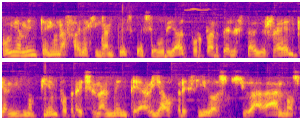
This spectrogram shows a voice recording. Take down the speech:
Obviamente hay una falla gigantesca de seguridad por parte del Estado de Israel que al mismo tiempo tradicionalmente había ofrecido a sus ciudadanos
